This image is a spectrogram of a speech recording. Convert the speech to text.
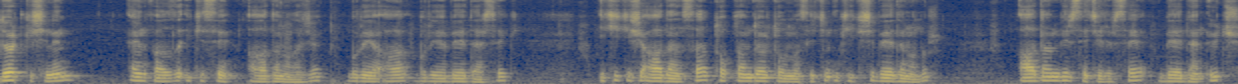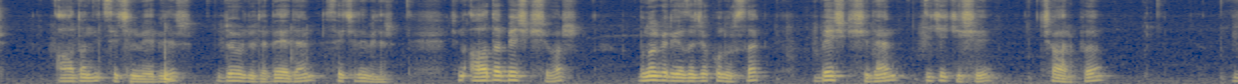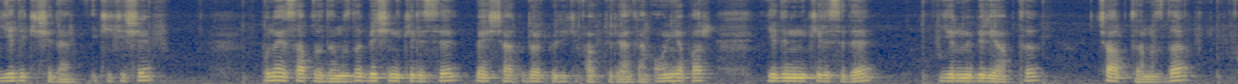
4 kişinin en fazla ikisi A'dan olacak. Buraya A, buraya B dersek 2 kişi A'dansa toplam 4 olması için 2 kişi B'den olur. A'dan 1 seçilirse B'den 3, A'dan hiç seçilmeyebilir. 4'ü de B'den seçilebilir. Şimdi A'da 5 kişi var. Buna göre yazacak olursak 5 kişiden 2 kişi çarpı 7 kişiden 2 kişi. Bunu hesapladığımızda 5'in ikilisi 5 çarpı 4 bölü 2 faktöriyelden 10 yapar. 7'nin ikilisi de 21 yaptı. Çarptığımızda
